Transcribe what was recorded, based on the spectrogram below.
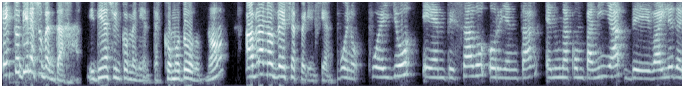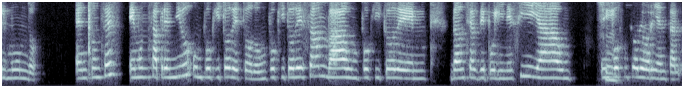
Esto tiene sus ventajas y tiene sus inconvenientes, como todo, ¿no? Háblanos de esa experiencia. Bueno, pues yo he empezado a orientar en una compañía de baile del mundo. Entonces hemos aprendido un poquito de todo, un poquito de samba, un poquito de mm, danzas de Polinesia, un, poquito de oriental,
